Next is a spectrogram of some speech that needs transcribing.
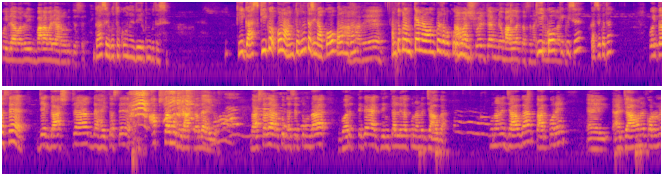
কইলে আবার ওই বাড়াবাড়ি আরও হইতেছে। গাছের কথা কোন এরকম কথাছে কি গাছ কি কোন আমি তো শুনতাছি না কও পালাম না আমি তো করলাম ক্যামেরা অন করে দেবো আমার শরীরটা এমনি ভালো লাগতেছে না কি কও কি কইছে গাছের কথা? কইতাছে যে গাছটা দেখাইতাছে আপসার মধ্যে গাছটা দেখাইলো। গাছটা দেখার কইতাছে তোমরা ঘরের থেকে একদিন কার লেগা কোনানে যাওগা। কোনানে যাওগা তারপরে এই আর যাওয়ানোর কারণে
